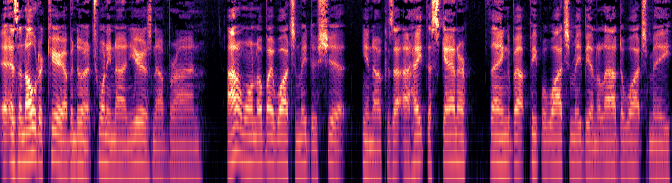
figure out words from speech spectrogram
as an older carrier, I've been doing it 29 years now, Brian. I don't want nobody watching me do shit, you know, because I, I hate the scanner thing about people watching me, being allowed to watch me.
